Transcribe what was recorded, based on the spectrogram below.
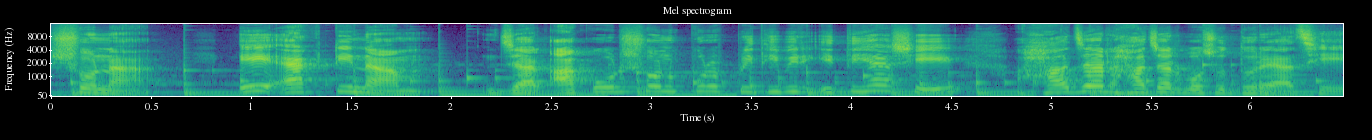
সোনা। এ একটি নাম, যার আকর্ষণ পুরো পৃথিবীর ইতিহাসে হাজার হাজার বছর ধরে আছে।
